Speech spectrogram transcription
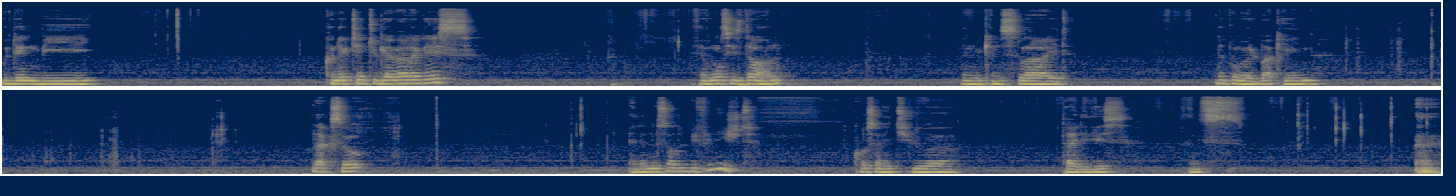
would then be connected together like this. And once it's done then we can slide the pommel back in. Like so. And then the sword will be finished course I need to uh, tidy this and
